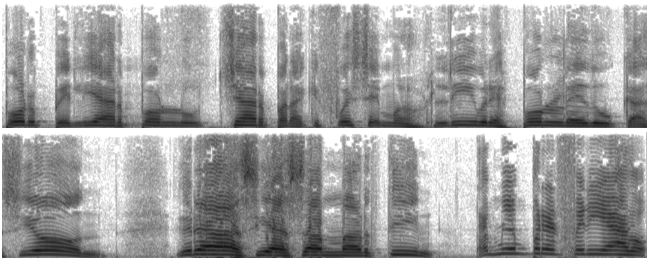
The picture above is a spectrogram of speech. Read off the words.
por pelear, por luchar para que fuésemos libres, por la educación. Gracias, San Martín. También por el feriado.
